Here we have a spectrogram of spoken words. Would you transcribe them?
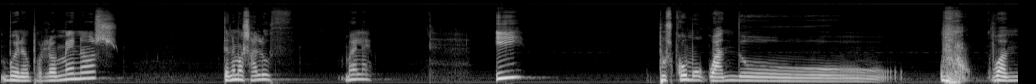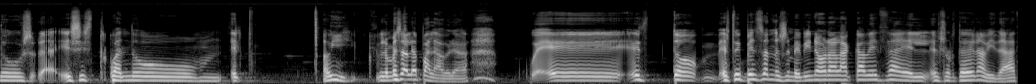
bueno, por lo menos tenemos salud, ¿vale? Y pues como cuando cuando cuando el- ay, no me sale la palabra. Eh, esto, estoy pensando, se me vino ahora a la cabeza el, sorteo de Navidad.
